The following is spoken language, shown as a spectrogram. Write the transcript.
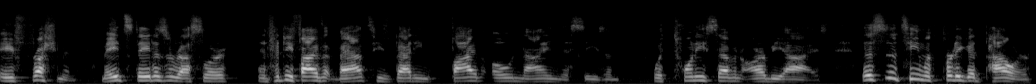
a freshman, made state as a wrestler and 55 at bats. He's batting 509 this season with 27 RBIs. This is a team with pretty good power.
